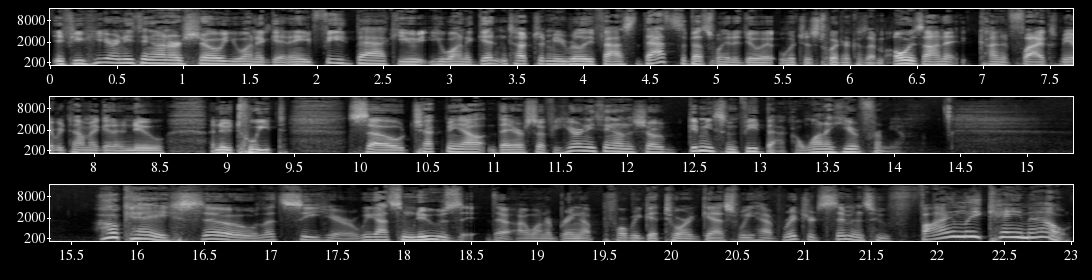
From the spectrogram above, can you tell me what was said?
if you hear anything on our show, you want to get any feedback, you, you want to get in touch with me really fast, that's the best way to do it, which is Twitter, because I'm always on it. It kind of flags me every time I get a new, a new tweet. So check me out there. So if you hear anything on the show, give me some feedback. I want to hear from you. Okay, so let's see here. We got some news that I want to bring up before we get to our guest. We have Richard Simmons, who finally came out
